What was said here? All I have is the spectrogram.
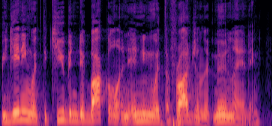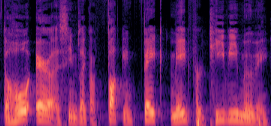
beginning with the Cuban debacle and ending with the fraudulent moon landing. The whole era seems like a fucking fake made for TV movie.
